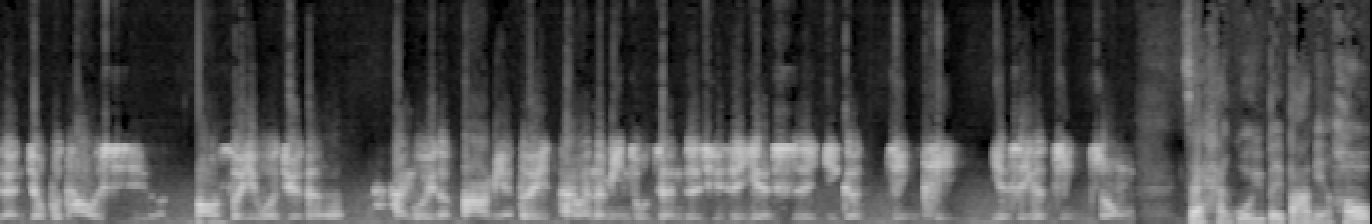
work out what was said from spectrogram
人就不讨喜了。好，所以我觉得韩国瑜的罢免对台湾的民主政治其实也是一个警惕，也是一个警钟。在韩国瑜被罢免后，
